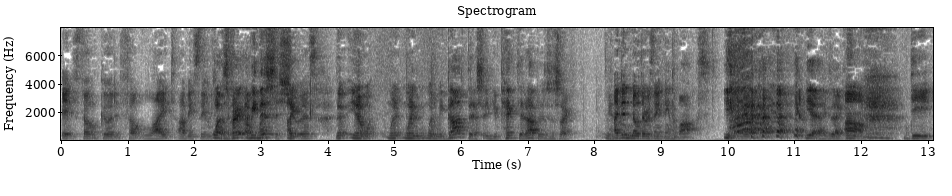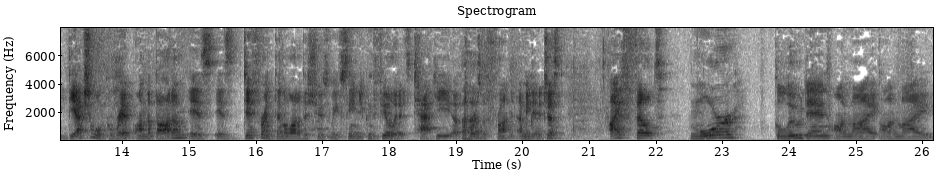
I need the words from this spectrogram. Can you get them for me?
it felt good. It felt light. Obviously, we Well, it's very- I mean, this- the shoe like- is. The, you know, when when when we got this and you picked it up, it was just like, you know, I didn't know there was anything in the box. Yeah, yeah, exactly. Um, the the actual grip on the bottom is is different than a lot of the shoes we've seen. You can feel that it's tacky up Uh-huh. towards the front. I mean, Okay. it just I felt more glued in on my on my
